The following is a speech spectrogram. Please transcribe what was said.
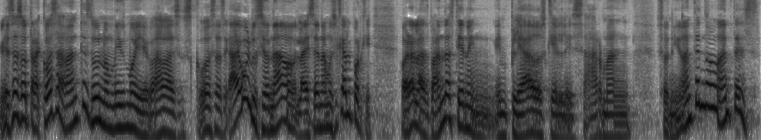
esa es otra cosa. Antes uno mismo llevaba sus cosas. Ha evolucionado la escena musical porque ahora las bandas tienen empleados que les arman sonido. Antes no, antes.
